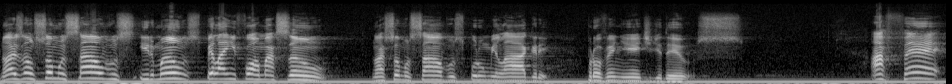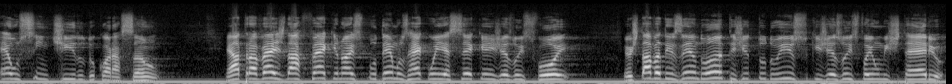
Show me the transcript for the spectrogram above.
nós não somos salvos, irmãos, pela informação, nós somos salvos por um milagre proveniente de Deus. A fé é o sentido do coração. É através da fé que nós podemos reconhecer quem Jesus foi. Eu estava dizendo antes de tudo isso que Jesus foi um mistério.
